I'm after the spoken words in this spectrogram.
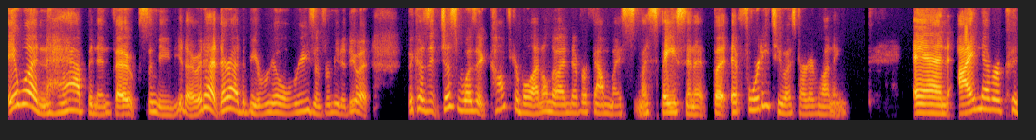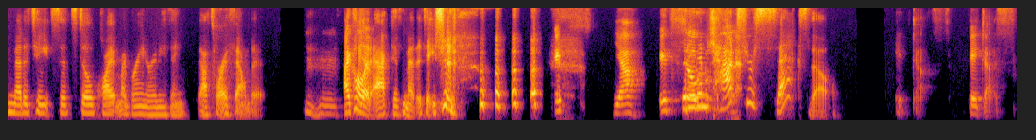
It wasn't happening, folks. I mean, you know, it had, there had to be a real reason for me to do it because it just wasn't comfortable. I don't know. I never found my, my space in it. But at 42, I started running and I never could meditate, sit still, quiet my brain or anything. That's where I found it. Mm-hmm. I call yeah. it active meditation. it, yeah. It's so but it impacts your sex though. It does. It does.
